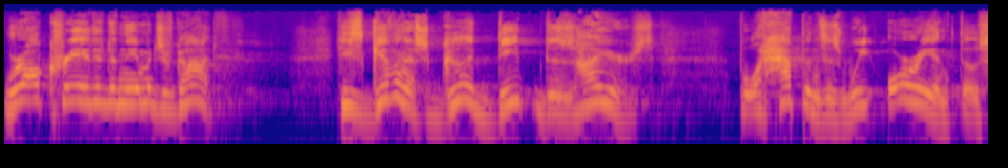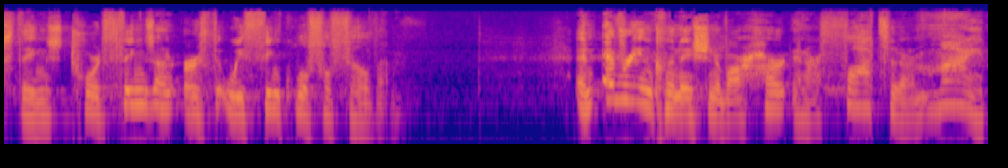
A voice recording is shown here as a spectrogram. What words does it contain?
We're all created in the image of God. He's given us good, deep desires. But what happens is we orient those things toward things on earth that we think will fulfill them. And every inclination of our heart and our thoughts and our mind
